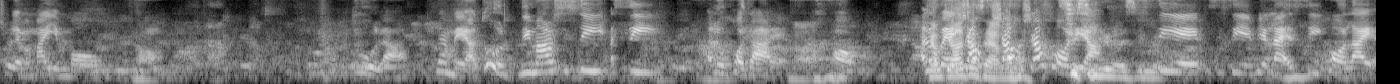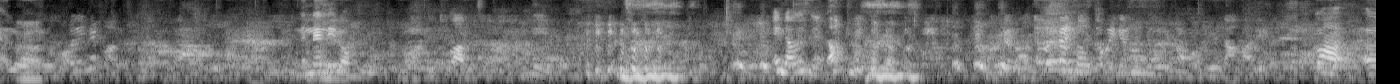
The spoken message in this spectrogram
ချို့လည်းမမရေမုံဟုတ် သူ့ကိုလားလက်မယ်อ่ะသူ့ကိုဒီမှာတော့စီစီအစီအဲ့လိုခေါ်ကြရတယ်ဟုတ်အဲ့လိုပဲရှောက်ရှောက်ရှောက်ခေါ်နေရစီစီစီစီဖြစ်လိုက်အစီခေါ်လိုက်အဲ့လိုဘယ်နဲ့ပါနည်းနည်းလေးတော့သူကဒီအိမ်တော်စီတော့ အဲ့တော့တော့ဝင်ကနေပြောတာပေါ့ဒီလာပါလေကအဲ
